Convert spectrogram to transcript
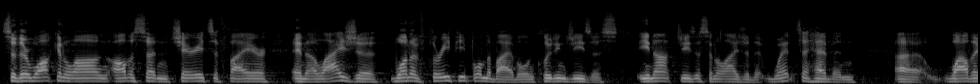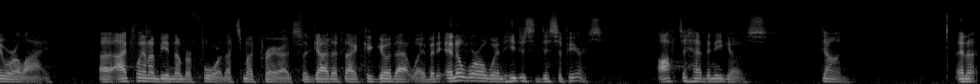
So they're walking along, all of a sudden, chariots of fire. And Elijah, one of three people in the Bible, including Jesus, Enoch, Jesus, and Elijah, that went to heaven uh, while they were alive. Uh, I plan on being number four. That's my prayer. I said, God, if I could go that way. But in a whirlwind, he just disappears. Off to heaven he goes. Done. And it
